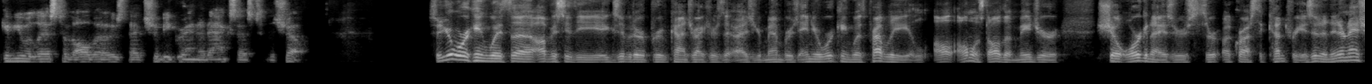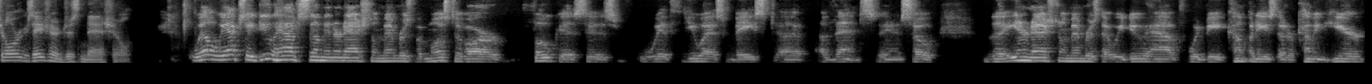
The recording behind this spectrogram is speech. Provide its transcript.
give you a list of all those that should be granted access to the show. So you're working with uh, obviously the exhibitor approved contractors as your members, and you're working with probably all, almost all the major show organizers th- across the country. Is it an international organization or just national? Well, we actually do have some international members, but most of our focus is with U.S. based uh, events, and so the international members that we do have would be companies that are coming here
